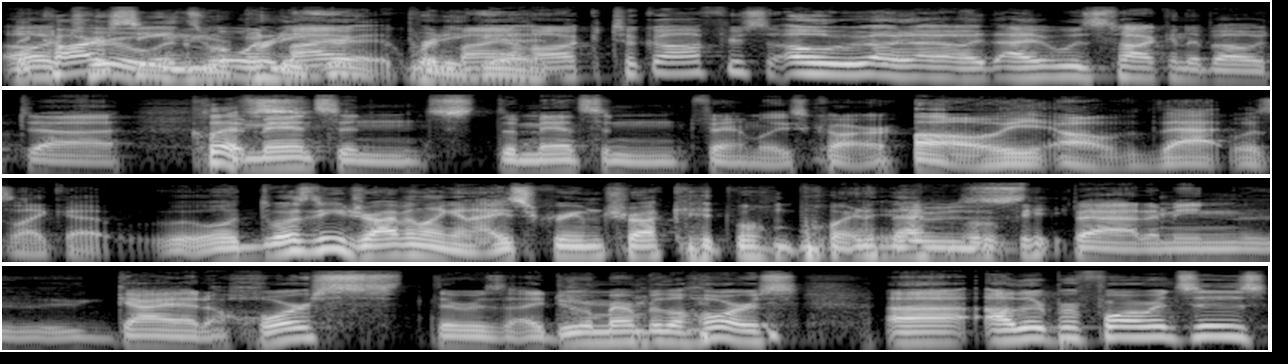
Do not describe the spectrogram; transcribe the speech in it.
the oh, car true. scenes when, were pretty when Maya, good pretty when Maya good Hawk took off. Your, oh, uh, uh, I was talking about uh, the Manson, the Manson family's car. oh yeah, oh that was like a wasn't he driving like an ice cream truck at one point in that it was movie bad. I mean, the guy had a horse. There was, I do remember the horse. Uh, other performances,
